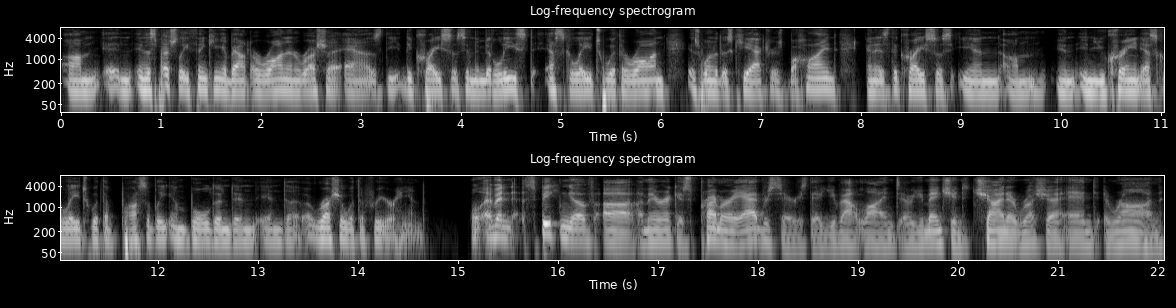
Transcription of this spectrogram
um, and, and, especially thinking about Iran and Russia as the, the crisis in the Middle East escalates with Iran as one of those key actors behind, and as the crisis in um, in, in Ukraine escalates with a possibly emboldened and, and uh, Russia with a freer hand. Well, Evan, speaking of uh, America's primary adversaries there, you've outlined or you mentioned China, Russia, and Iran.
